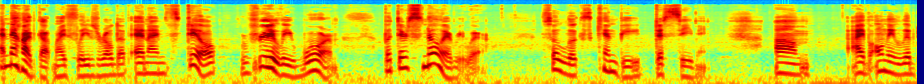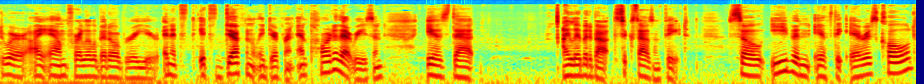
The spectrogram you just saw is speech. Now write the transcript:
And now I've got my sleeves rolled up and I'm still really warm. But there's snow everywhere. So looks can be deceiving. Um, I've only lived where I am for a little bit over a year, and it's it's definitely different. And part of that reason is that I live at about 6,000 feet. So even if the air is cold,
